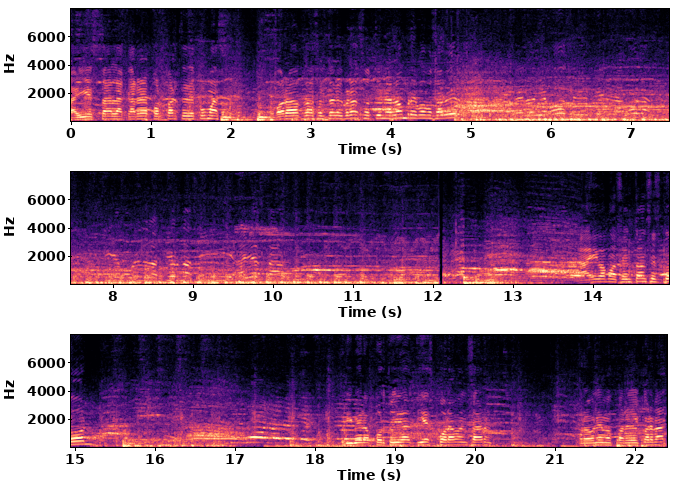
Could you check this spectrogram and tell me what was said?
Ahí está la carrera por parte de Pumas. Ahora va a soltar el brazo, tiene al hombre, vamos a ver. Se lo llevó, se tiene la bola, sigue moviendo las piernas y allá está. Ahí vamos entonces con primera oportunidad, 10 por avanzar. Problemas para el quarterback.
